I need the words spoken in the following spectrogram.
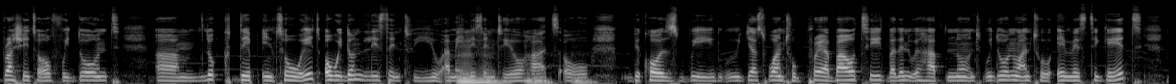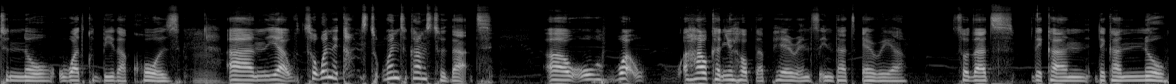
brush it off. We don't um, look deep into it, or we don't listen to you. I mean, listen Mhm, to your mhm, hearts, or because we we just want to pray about it, but then we have not. We don't want to investigate to know what could be the cause. And yeah, so when it comes to when it comes to that, uh, what how can you help the parents in that area so that they can they can know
